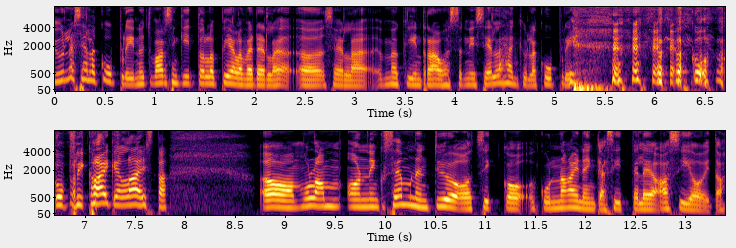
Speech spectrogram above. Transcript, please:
Kyllä siellä kuplii, nyt varsinkin tuolla Pielavedellä äh, siellä mökin rauhassa, niin siellähän kyllä kupli, kupli kaikenlaista. Mulla on, on niinku semmoinen työotsikko, kun nainen käsittelee asioita.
